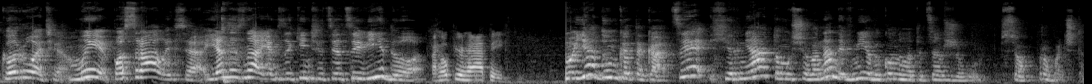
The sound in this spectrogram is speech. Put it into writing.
Коротше, ми посралися. Я не знаю, як закінчиться це відео. I hope you're happy. Моя думка така: це херня, тому що вона не вміє виконувати це вживу. Все, пробачте.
